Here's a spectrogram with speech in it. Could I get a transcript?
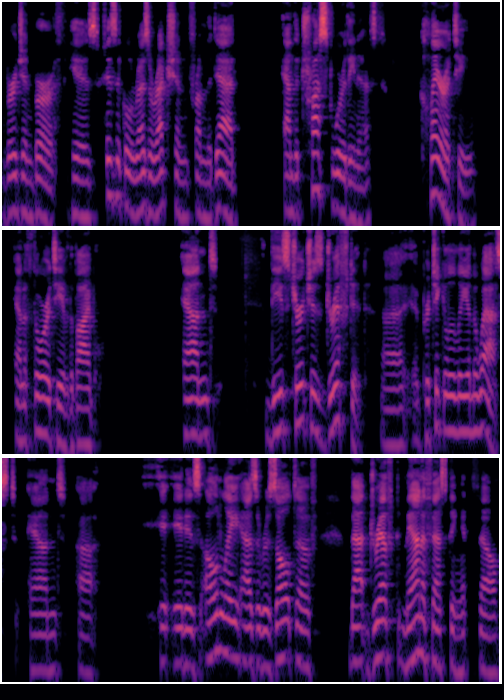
virgin birth, his physical resurrection from the dead, and the trustworthiness, clarity, and authority of the Bible. And these churches drifted, uh, particularly in the West, and uh, it, it is only as a result of that drift manifesting itself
